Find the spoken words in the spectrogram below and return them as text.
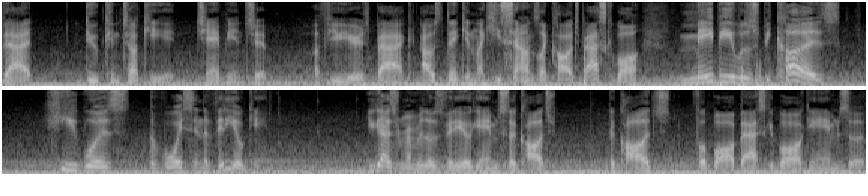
that Duke Kentucky championship a few years back I was thinking like he sounds like college basketball maybe it was because he was the voice in the video game you guys remember those video games the college the college football, basketball games. Uh,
